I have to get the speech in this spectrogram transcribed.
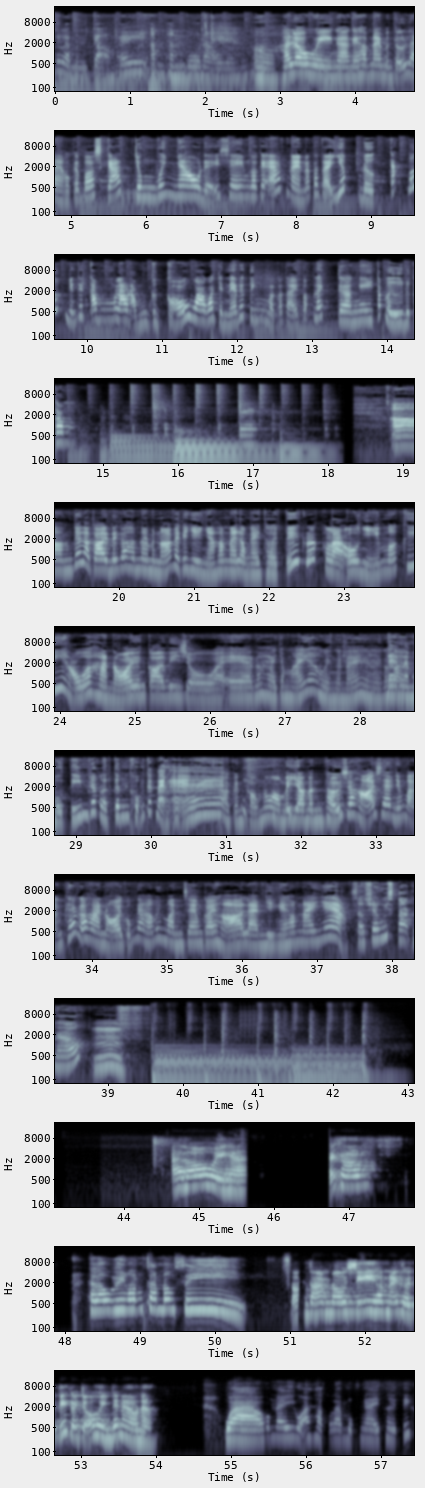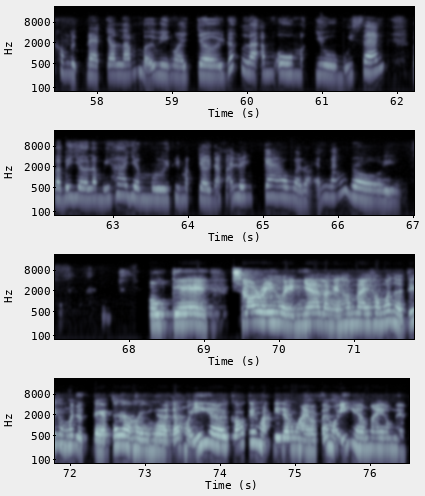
tức là mình chọn cái âm thanh Ừ. vô đầu rồi Ờ, hello Huyền à, ngày hôm nay mình thử làm một cái podcast chung với nhau để xem coi cái app này nó có thể giúp được cắt bớt những cái công lao động cực khổ qua quá trình editing và có thể public à, ngay tấp lự được không? À, thế là coi để coi hôm nay mình nói về cái gì nhỉ? Hôm nay là ngày thời tiết rất là ô nhiễm ở khí hậu ở Hà Nội. Em coi visual e nó hai trăm mấy á Huyền hình có đang coi là màu tím rất là kinh khủng các bạn ạ rất là kinh khủng đúng không? Bây giờ mình thử sẽ hỏi xem những bạn khác ở Hà Nội cũng đang ở với mình xem coi họ làm gì ngày hôm nay nha. so shall we start now Ừ. Alo Huyền à. Hello Uyên long time no see Long time no see. Hôm nay thời tiết ở chỗ Huyền thế nào nè? Wow, hôm nay quả thật là một ngày thời tiết không được đẹp cho lắm bởi vì ngoài trời rất là âm u mặc dù buổi sáng và bây giờ là 12 giờ 10 thì mặt trời đã phải lên cao và rọi ánh nắng rồi. Ok, sorry Huyền nha là ngày hôm nay không có thời tiết không có được đẹp thế là Huyền à, đã hủy ờ, có kế hoạch đi ra ngoài mà phải hủy ngày hôm nay không nè?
